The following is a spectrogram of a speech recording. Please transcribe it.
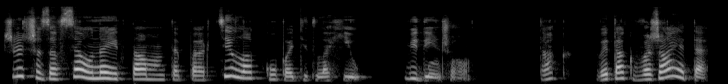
Швидше за все, у неї там тепер ціла купа дітлахів від іншого. Так, ви так вважаєте?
